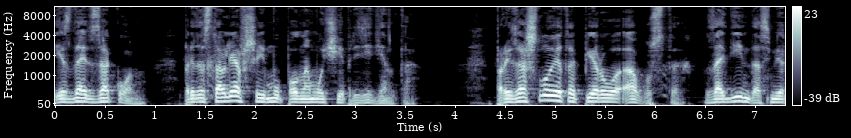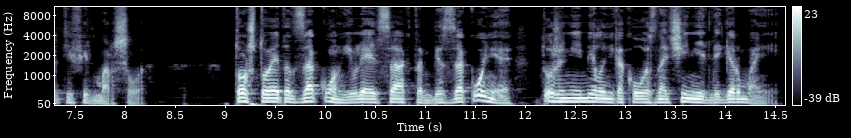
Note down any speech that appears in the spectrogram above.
издать закон, предоставлявший ему полномочия президента. Произошло это 1 августа, за день до смерти фельдмаршала. То, что этот закон является актом беззакония, тоже не имело никакого значения для Германии,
